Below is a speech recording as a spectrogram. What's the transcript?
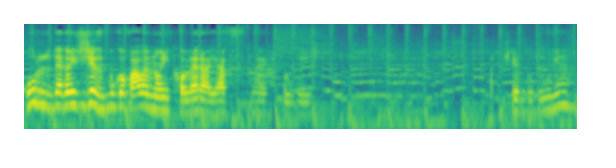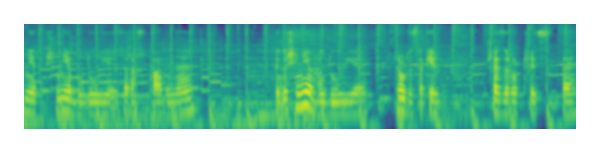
kurde, no i się zbugowałem, no i cholera jasna, jak tam wyjść. Tu się buduje? Nie, tu się nie buduje, zaraz padnę. Tego się nie buduje. Czemu to jest takie przezroczyste?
